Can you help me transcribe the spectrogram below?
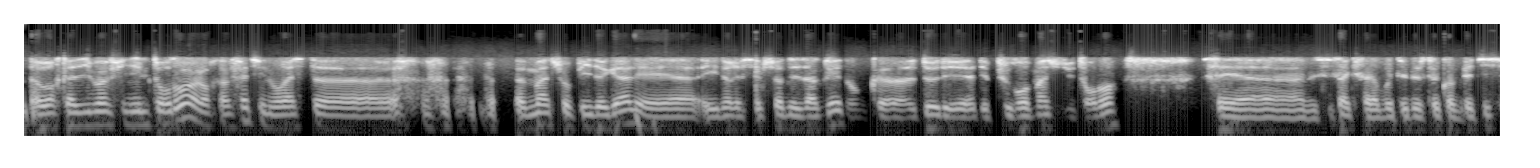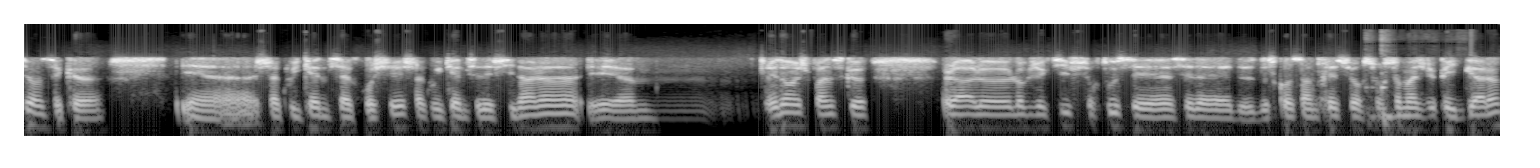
d'avoir quasiment fini le tournoi alors qu'en fait il nous reste euh, un match au Pays de Galles et, euh, une réception des Anglais donc euh, deux des, plus gros matchs du tournoi. C'est euh, ça qui fait la beauté de cette compétition, c'est que chaque week-end c'est accroché, chaque week-end c'est des finales et et non, je pense que l'objectif surtout, c'est de, de- de se concentrer sur, sur ce match du Pays de Galles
